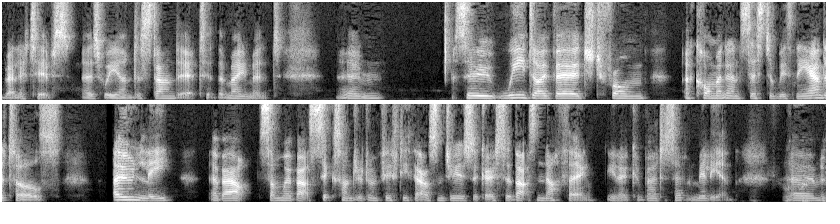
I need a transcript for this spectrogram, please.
relatives as we understand it at the moment. Um, so we diverged from a common ancestor with Neanderthals only about somewhere about 650,000 years ago. So that's nothing, you know, compared to 7 million. Um, yeah,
